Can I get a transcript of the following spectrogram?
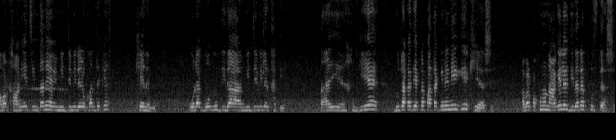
আমার খাওয়া নিয়ে চিন্তা নেই, আমি মিড ডে মিলের ওখান থেকে খেয়ে নেব। ওর এক বন্ধু দিদা মিড ডে মিলে থাকে। তাই গিয়ে দু টাকা দিয়ে একটা পাতা কিনে নিয়ে গিয়ে খেয়ে আসে। আবার কখনো না গেলে দিদাটা খুঁজতে আসে।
